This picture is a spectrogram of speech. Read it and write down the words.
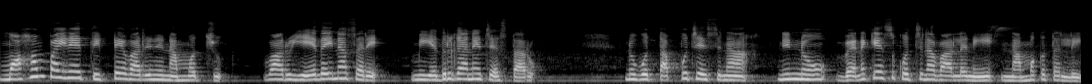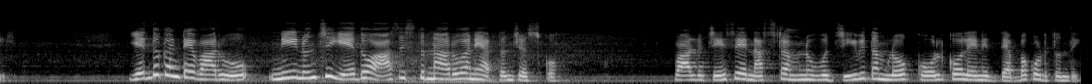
మొహం పైనే తిట్టే వారిని నమ్మొచ్చు. వారు ఏదైనా సరే మీ ఎదురుగానే చేస్తారు. నువ్వు తప్పు చేసినా నిన్ను వెనకేసుకొచ్చిన వాళ్ళని నమ్మకు తల్లి. ఎందుకంటే వారు నీ నుంచి ఏదో ఆశిస్తున్నారు అని అర్థం చేసుకో. వాళ్ళు చేసే నష్టం నువ్వు జీవితంలో కోలుకోలేని దెబ్బ కొడుతుంది.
